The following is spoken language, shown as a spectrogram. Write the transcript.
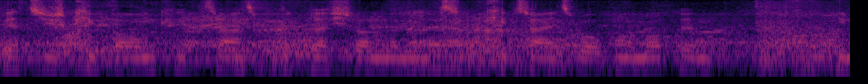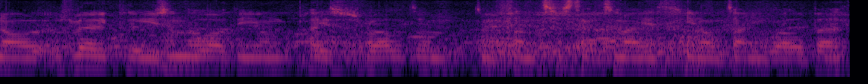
we had to just keep going, keep trying to put the pressure on them and keep trying to open them up and you know it was really pleasing a lot of the younger players as well done, done fantastic tonight you know Danny Welbeck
